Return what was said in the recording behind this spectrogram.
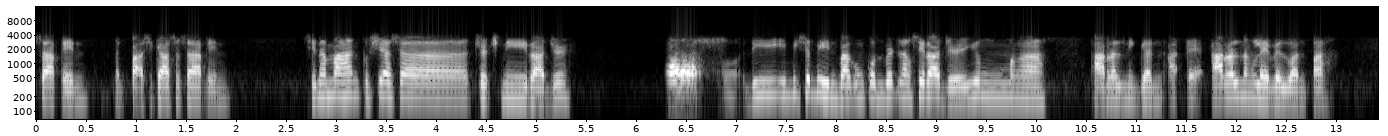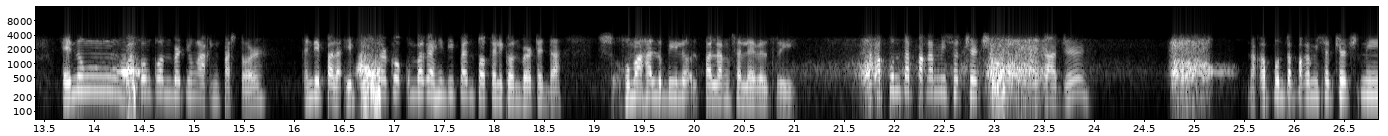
sa akin, nagpa-asikaso sa akin. Sinamahan ko siya sa church ni Roger. ah, Oh, di ibig sabihin bagong convert lang si Roger, yung mga aral ni Gan eh, aral ng level 1 pa. Eh nung bagong convert yung aking pastor, hindi pala, yung pastor ko kumbaga hindi pa totally converted ah. So, Humahalubilo pa lang sa level 3. Nakapunta pa kami sa church ni Roger. Nakapunta pa kami sa church ni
